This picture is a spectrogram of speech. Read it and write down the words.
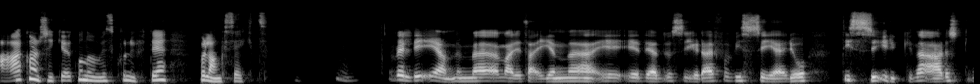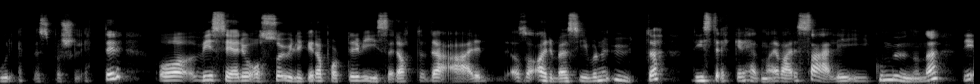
er kanskje ikke økonomisk fornuftig på lang sikt. Mm. Veldig enig med Marit Teigen i, i det du sier der, for vi ser jo disse yrkene er det stor etterspørsel etter. Og vi ser jo også ulike rapporter viser at det er altså arbeidsgiverne ute de strekker hendene i været, særlig i kommunene. De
